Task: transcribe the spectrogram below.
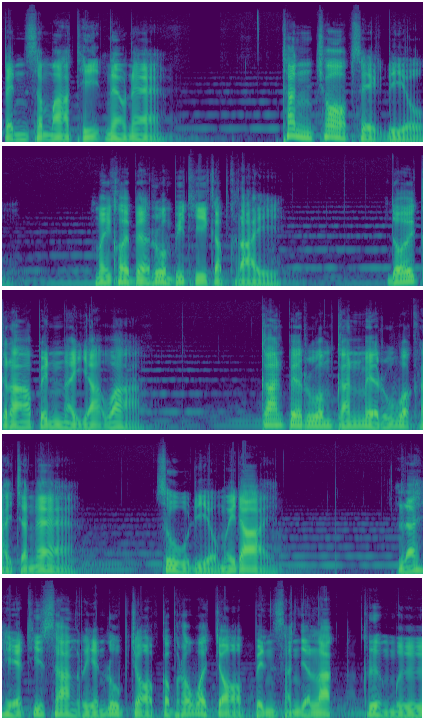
เป็นสมาธิแน่วแน่ ท่านชอบเสกเดียว ไม่ค่อยไปร่วมพิธีกับใคร โดยกล่าวเป็นนัยยะว่า การไปรวมกันไม่รู้ว่าใครจะแน่ สู้เดี่ยวไม่ได้ และเหตุที่สร้างเหรียญรูปจอบก็เพราะว่าจอบเป็นสัญญลักษณ์ เครื่องมือ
